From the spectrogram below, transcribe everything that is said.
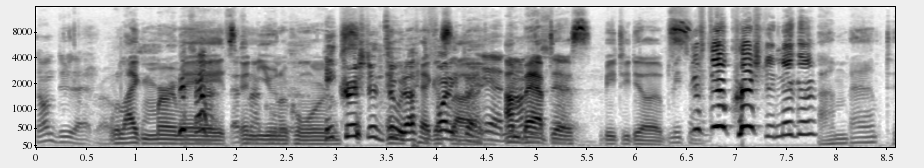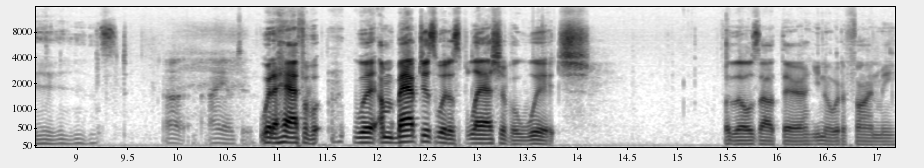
Don't do that, bro. We're like mermaids and not cool. unicorns. He Christian too. and That's the funny thing. Yeah, no, I'm, I'm. Baptist. BT Dubs. Me too. You still Christian, nigga. I'm Baptist. Uh, I am too. With a half of a, with, I'm Baptist with a splash of a witch. For those out there, you know where to find me.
